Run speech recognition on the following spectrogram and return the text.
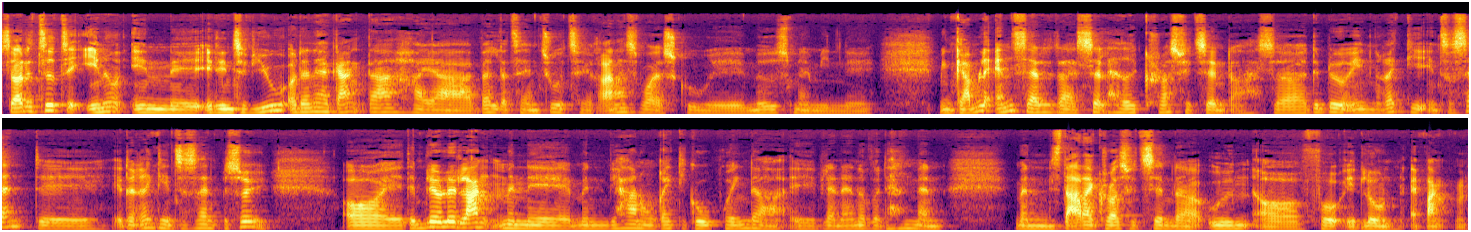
Så er det tid til endnu en, øh, et interview, og den her gang der har jeg valgt at tage en tur til Randers, hvor jeg skulle øh, mødes med min, øh, min gamle ansatte, der jeg selv havde CrossFit Center. Så det blev en rigtig interessant, øh, et rigtig interessant besøg, og øh, den blev lidt lang, men, øh, men vi har nogle rigtig gode pointer, øh, blandt andet hvordan man, man starter et CrossFit Center uden at få et lån af banken.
